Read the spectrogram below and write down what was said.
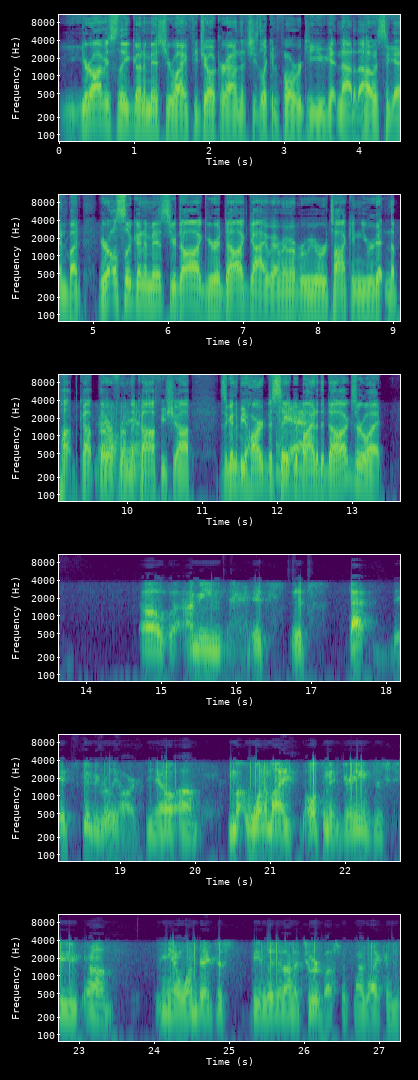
you're obviously going to miss your wife. You joke around that she's looking forward to you getting out of the house again, but you're also going to miss your dog. You're a dog guy. I remember we were talking. You were getting the pup cup there oh, from man. the coffee shop. Is it going to be hard to say yeah. goodbye to the dogs or what? Oh, I mean, it's it's that it's going to be really hard. You know, um, my, one of my ultimate dreams is to, um, you know, one day just be living on a tour bus with my wife and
